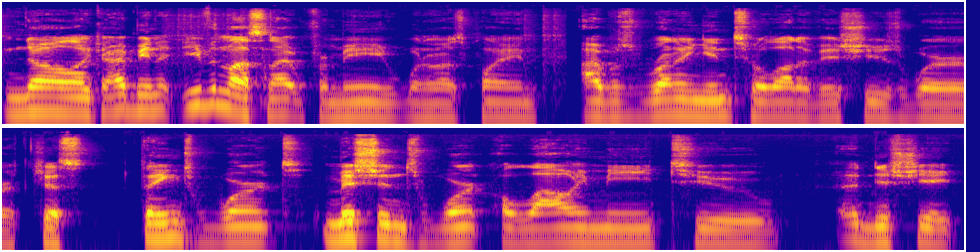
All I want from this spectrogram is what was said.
No, like I mean, even last night for me when I was playing, I was running into a lot of issues where just things weren't missions weren't allowing me to initiate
